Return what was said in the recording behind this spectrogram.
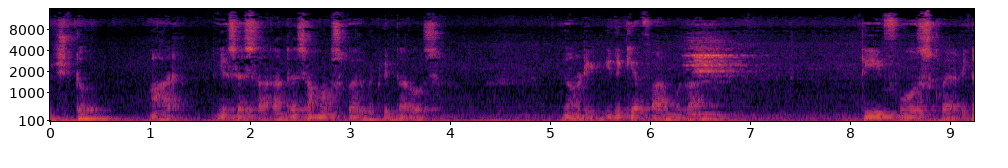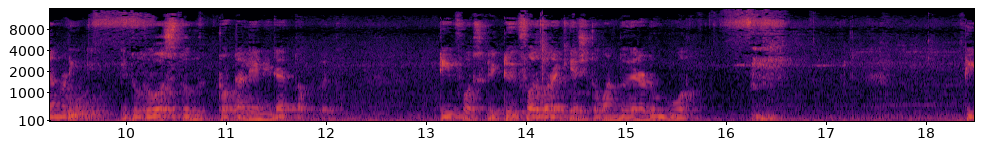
విష్టో ಆರ್ ಎಸ್ ಎಸ್ ಆರ್ ಅಂದರೆ sum of square between the rows ಈಗ ನೋಡಿ ಇದಕ್ಕೆ ಫಾರ್ಮುಲಾ ಟಿ ಫೋರ್ ಸ್ಕ್ವೇರ್ ಈಗ ನೋಡಿ ಇದು ರೋಸ್ದು ಟೋಟಲ್ ಏನಿದೆ ಅದು ತಗೋಬೇಕು ಟಿ ಫೋರ್ಸ್ ಈ ಟಿ ಫೋರ್ ಬರೋಕ್ಕೆ ಎಷ್ಟು ಒಂದು ಎರಡು ಮೂರು T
